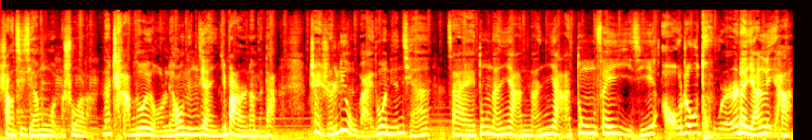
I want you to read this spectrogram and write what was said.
上期节目我们说了，那差不多有辽宁舰一半那么大。这是六百多年前在东南亚、南亚、东非以及澳洲土人的眼里哈，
